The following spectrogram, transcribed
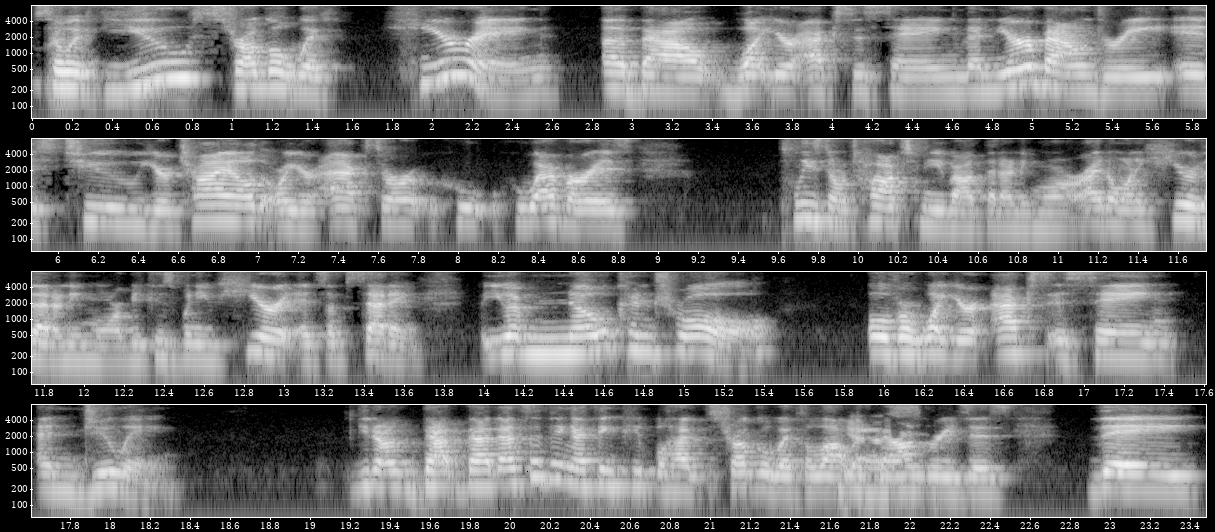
So right. if you struggle with hearing about what your ex is saying, then your boundary is to your child or your ex or who, whoever is please don't talk to me about that anymore. Or I don't want to hear that anymore because when you hear it, it's upsetting. But you have no control over what your ex is saying and doing. You know, that, that that's the thing I think people have struggled with a lot yes. with boundaries is they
